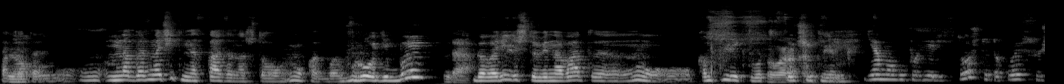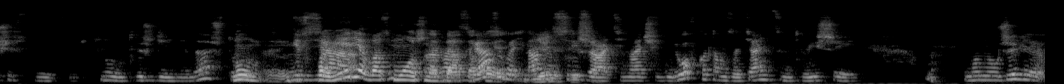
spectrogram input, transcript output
так Но- это, м- многозначительно сказано, что, ну, как бы, вроде бы Да. говорили, что виноват, э, ну, конфликт вот с учителем. конфликт. Я могу поверить в то, что такое существует. То есть, ну, утверждение, да, что Ну, нельзя поверье, возможно, да, развязывать такое. надо Я срезать, иначе веревка там затянется на твоей шее. Но неужели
